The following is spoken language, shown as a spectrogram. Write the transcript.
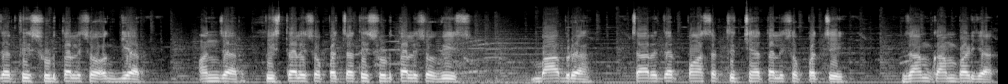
હજારથી સુડતાલીસો અગિયાર અંજાર, પિસ્તાલીસો પચાસથી સુડતાલીસો વીસ. બાબરા ચાર હજાર પાસઠથી છેતાલીસો પચીસ. જામ કાંભાળિયા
